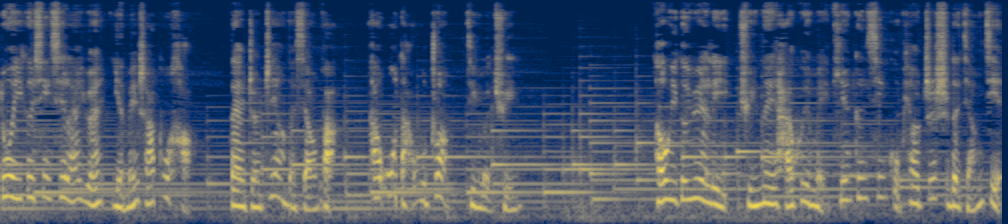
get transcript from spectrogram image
多一个信息来源也没啥不好。带着这样的想法，他误打误撞进了群。头一个月里，群内还会每天更新股票知识的讲解，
